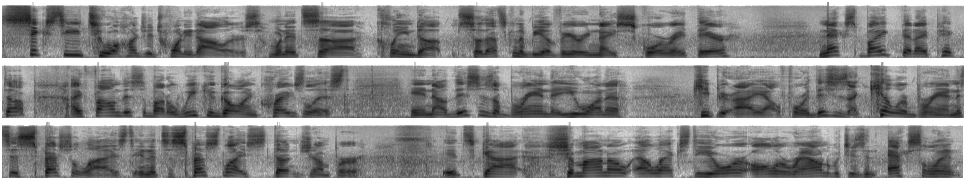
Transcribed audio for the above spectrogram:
60 to $120 when it's uh, cleaned up. So that's going to be a very nice score right there. Next bike that I picked up, I found this about a week ago on Craigslist. And now this is a brand that you want to keep your eye out for. This is a killer brand. This is specialized and it's a specialized Stumpjumper. It's got Shimano LX Deore all around, which is an excellent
